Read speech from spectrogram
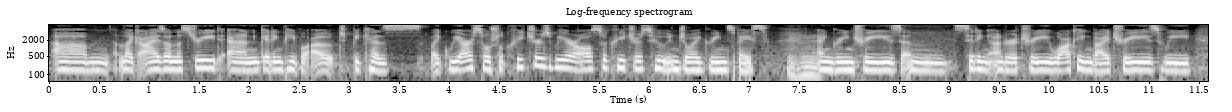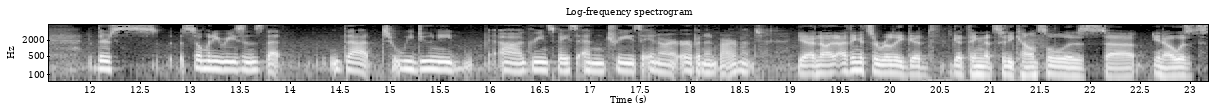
Um, like eyes on the street and getting people out because like we are social creatures. We are also creatures who enjoy green space Mhm. and green trees and sitting under a tree, walking by trees. We, there's so many reasons that, that we do need, uh, green space and trees in our urban environment. Yeah, no, I I think it's a really good good thing that City Council is, uh, you know, was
